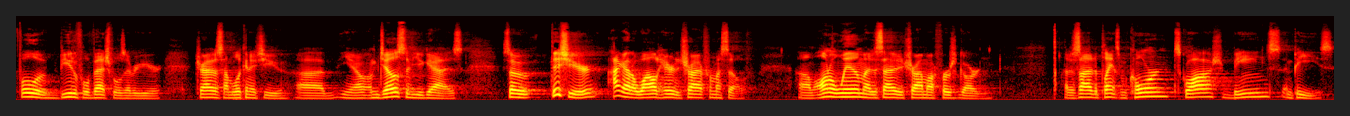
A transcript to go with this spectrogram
full of beautiful vegetables every year. Travis, I'm looking at you. Uh, you know, I'm jealous of you guys. So this year, I got a wild hair to try it for myself. Um, on a whim, I decided to try my first garden. I decided to plant some corn, squash, beans, and peas.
